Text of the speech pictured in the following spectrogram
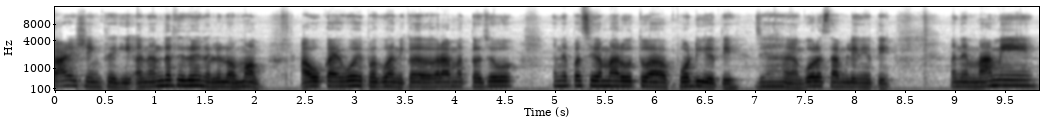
કાળી સિંગ થઈ ગઈ અને અંદરથી જોઈએ ને તો લીલો મગ. આવું કાંઈ હોય ભગવાનની કરામત તો જુઓ અને પછી અમારું તો આ બોડી હતી, જે ગોરસ આંબલીની હતી. અને મામી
